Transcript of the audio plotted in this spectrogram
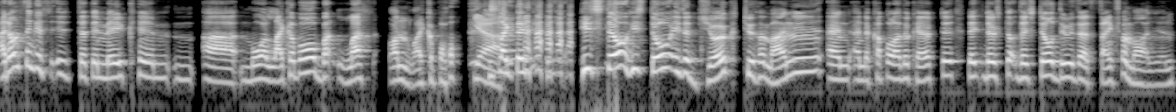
I don't think it's it, that they make him mm, uh more likable, but less unlikable. Yeah. It's like they he's still he still is a jerk to Hermione and and a couple other characters. They they still they still do the thanks Hermione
